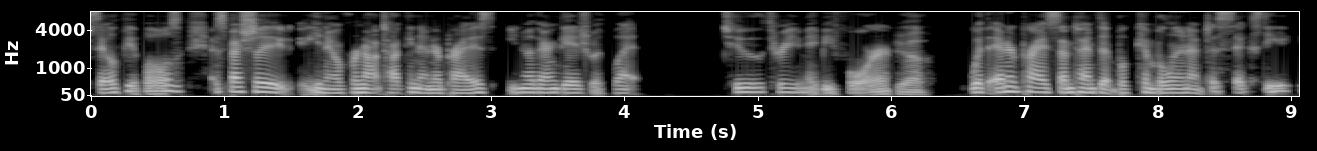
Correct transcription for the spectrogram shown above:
salespeople, especially, you know, if we're not talking enterprise, you know, they're engaged with what, two, three, maybe four. Yeah. With enterprise, sometimes it can balloon up to 60.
